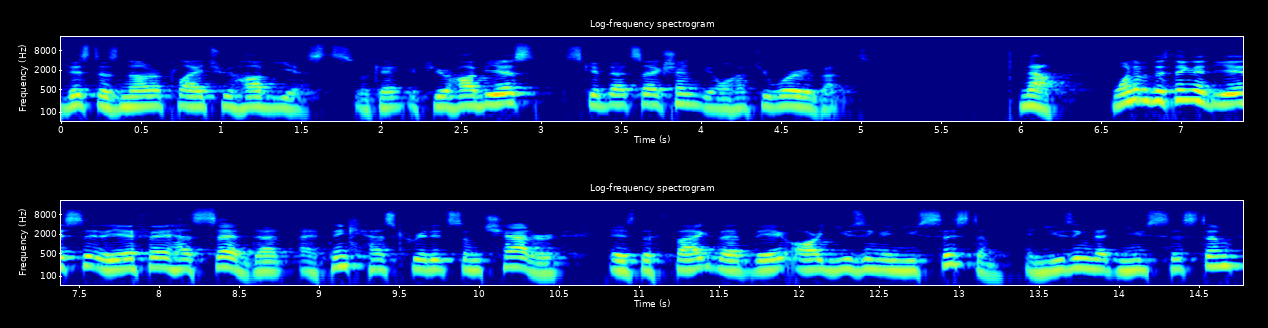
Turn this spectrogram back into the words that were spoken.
this does not apply to hobbyists, okay? If you're a hobbyist, skip that section. You don't have to worry about it. Now, one of the things that the, FAA has said that I think has created some chatter is the fact that they are using a new system. And using that new system,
